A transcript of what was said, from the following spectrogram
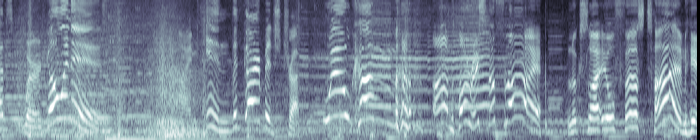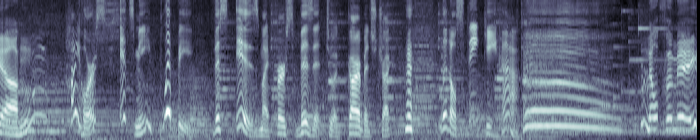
We're going in. I'm in the garbage truck. Welcome! I'm Horace the Fly. Looks like your first time here. Hmm? Hi, Horace. It's me, Blippi. This is my first visit to a garbage truck. Little stinky, huh? Not for me.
